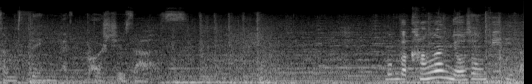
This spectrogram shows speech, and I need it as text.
Something that pushes us. 뭔가 강한 여성 필이다.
